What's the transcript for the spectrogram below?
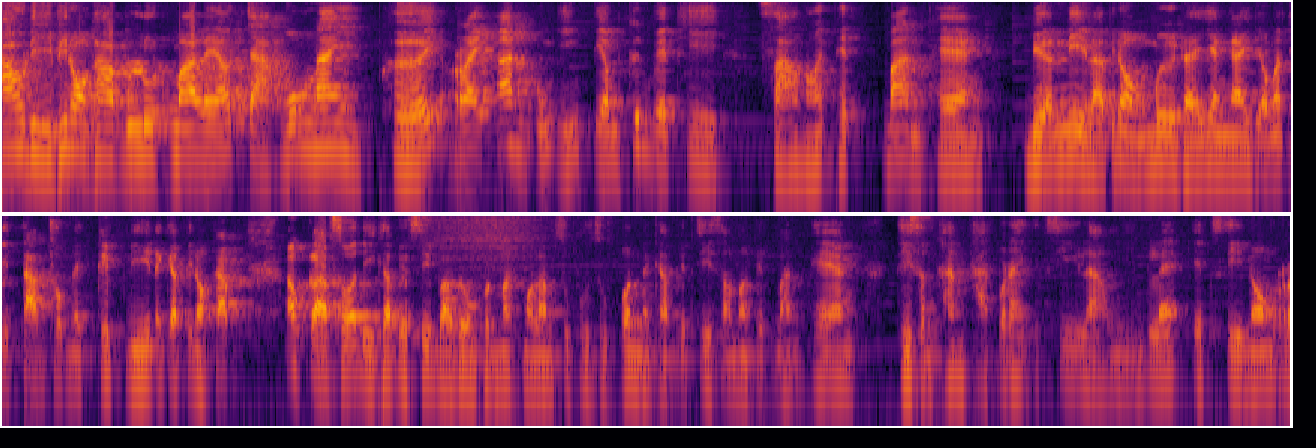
ข่าวดีพี่น้องครับ หลุดมาแล้วจากวงในเผยไรอันอุ้งอิงเตรียมขึ้นเวที สาวน้อยเพชรบ้านแพง เดือนนี้แหละพี่น้องมือใดยังไง เดี๋ยวมาติดตามชมในคลิปนี้นะครับพี่น้องครับ เอากราบสวัสดีครับ FC บาวดงคนมักหมอลำสุภูสุพ้นนะครับ FC สาวน้อยเพชรบ้านแพง ที่สำคัญขาดบ่ได้ FC ลาวหญิงและ FC น้องไร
